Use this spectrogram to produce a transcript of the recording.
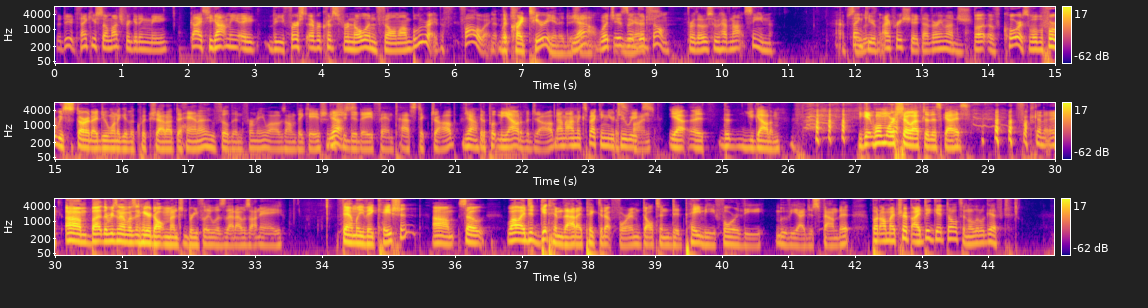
So, dude, thank you so much for getting me. Guys, he got me a the first ever Christopher Nolan film on Blu-ray, the f- following. The which- Criterion edition. yeah, which is a good film for those who have not seen. Absolutely. Thank you. I appreciate that very much. But of course, well, before we start, I do want to give a quick shout out to Hannah, who filled in for me while I was on vacation. Yes. She did a fantastic job. Yeah. Gonna put me out of a job. I'm, I'm expecting you That's two fine. weeks. Yeah, uh, the, you got him. you get one more show after this, guys. Fucking A. Um, but the reason I wasn't here, Dalton mentioned briefly, was that I was on a family vacation. Um, so while I did get him that, I picked it up for him. Dalton did pay me for the movie. I just found it. But on my trip, I did get Dalton a little gift.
